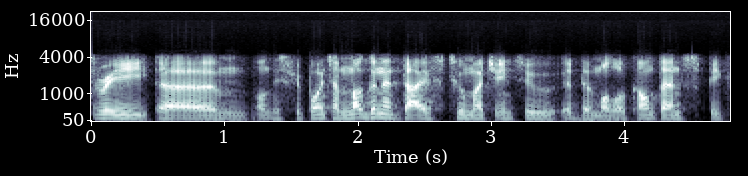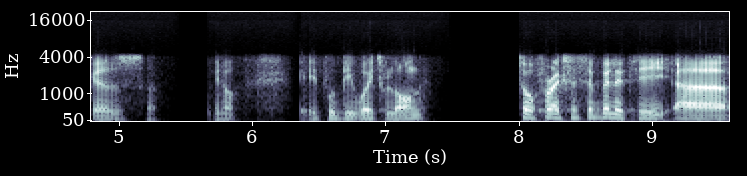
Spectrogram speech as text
three um, on these three points. I'm not going to dive too much into the model contents because you know it would be way too long. So for accessibility, uh,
